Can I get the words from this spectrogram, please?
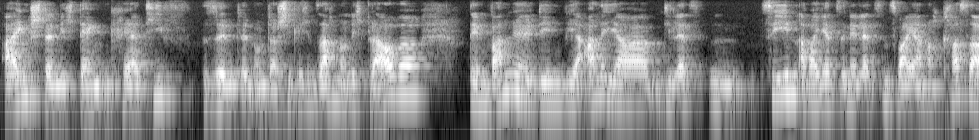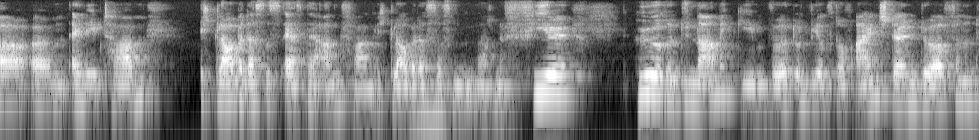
eigenständig denken, kreativ sind in unterschiedlichen Sachen. Und ich glaube, den Wandel, den wir alle ja die letzten zehn, aber jetzt in den letzten zwei Jahren noch krasser ähm, erlebt haben, ich glaube, das ist erst der Anfang. Ich glaube, dass das noch eine viel höhere Dynamik geben wird und wir uns darauf einstellen dürfen,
